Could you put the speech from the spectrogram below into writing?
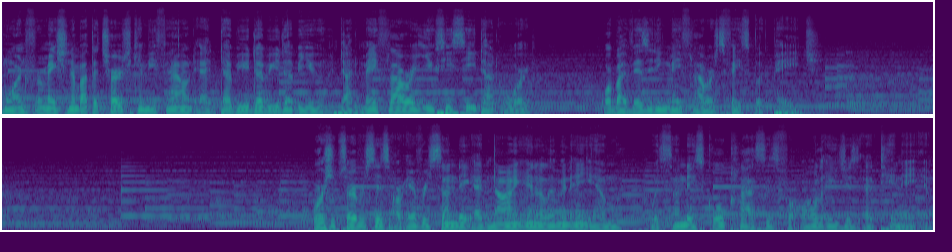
More information about the church can be found at www.mayflowerucc.org or by visiting Mayflower's Facebook page. Worship services are every Sunday at 9 and 11 a.m., with Sunday school classes for all ages at 10 a.m.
